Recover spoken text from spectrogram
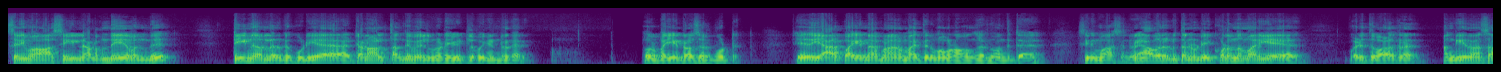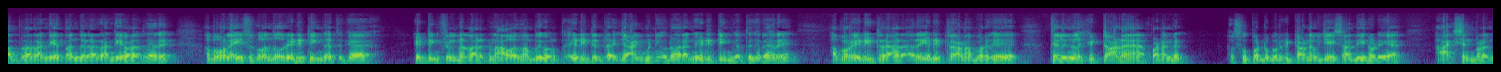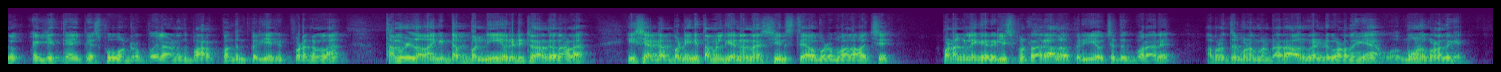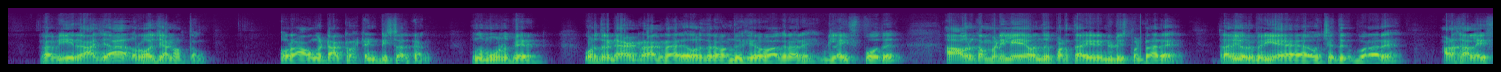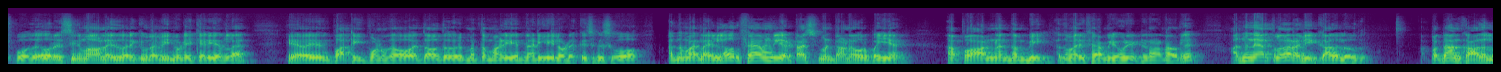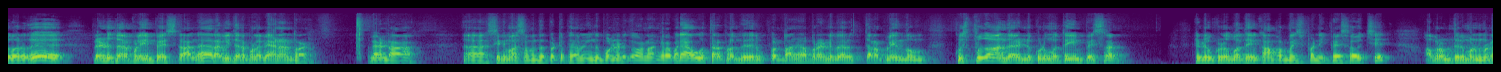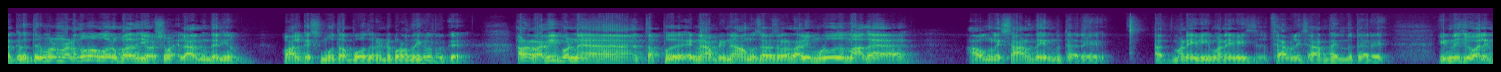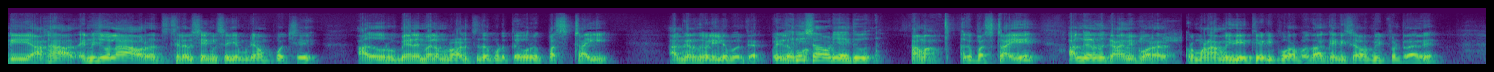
சினிமா ஆசையில் நடந்தே வந்து டி நகரில் இருக்கக்கூடிய டெனால் தங்கவேலினுடைய வீட்டில் போய் நின்றுருக்காரு. ஒரு பையன் ட்ரௌசர் போட்டு. ஏது யாருப்பா என்ன பண்ண? இந்த மாதிரி திருமங்கலம் அங்கேருந்து வந்துட்டேன். சினிமா ஆசைன்னு. அவருக்கு தன்னுடைய குழந்தை மாதிரியே எடுத்து வளர்க்குறாரு. அங்கேயே தான் சாப்பிட்றாரு அங்கேயே தங்குறாரு அங்கேயே வளர்க்குறாரு. அப்போ லைஃபுக்கு வந்து ஒரு எடிட்டிங் கற்றுக்க எடிட்டிங் ஃபீல்ட் நல்லா இருக்குன்னு அவர் தான் போய் ஒரு எடிட்டர்கிட்ட ஜாயின் பண்ணி விடுறாரு. அங்கே எடிட்டிங் கற்றுக்கிறாரு அப்புறம் எடிட்டர் ஆகிறாரு. எடிட்டர் ஆன பிறகு தெலுங்கில் ஹிட்டான படங்கள். சூப்பர் டூப்பர் ஹிட்டான விஜய் சாந்தியினுடைய ஆக்ஷன் படங்கள். வைஜெயந்தி ஐபிஎஸ் பூ ஒன்று புயலானது பாரத் பந்தன் பெரிய ஹிட் படங்கள்லாம் தமிழில் வாங்கி டப் பண்ணி ஒரு எடிட்டராக இருக்கிறதுனால ஈஸியாக டப் பண்ணி இங்கே தமிழுக்கு என்னென்ன சீன்ஸ் தேவைப்படும் போதெல்லாம் வச்சு படங்களை இங்கே ரிலீஸ் பண்ணுறாரு அதில் பெரிய உச்சத்துக்கு போகிறாரு அப்புறம் திருமணம் பண்ணுறாரு அவருக்கு ரெண்டு குழந்தைங்க மூணு குழந்தைங்க. ரவி ராஜா ரோஜான்னு ஒருத்தவங்க. ஒரு அவங்க டாக்டர் டென்டிஸ்டாக இருக்காங்க. இவங்க மூணு பேர். ஒருத்தர் டேரக்டர் ஆகுறாரு ஒருத்தர் வந்து ஹீரோ ஆகுறாரு. இப்படி லைஃப் போகுது. அவர் கம்பெனிலேயே வந்து படத்தை இன்ட்ரடியூஸ் பண்ணுறாரு ரவி ஒரு பெரிய உச்சத்துக்கு போகிறாரு அழகாக லைஃப் போகுது. ஒரு சினிமாவில் இது வரைக்கும் ரவியினுடைய கெரியரில் பார்ட்டிக்கு போனதோ ஏதாவது ஒரு மற்ற மாதிரி நடிகைகளோட கிசுகிசுவோ அந்த மாதிரிலாம் இல்லை. ஒரு ஃபேமிலி அட்டாச்மெண்ட்டான ஒரு பையன். அப்பா அண்ணன் தம்பி அந்த மாதிரி ஃபேமிலி ஓரியன்டான ஒரு அந்த நேரத்தில் தான் ரவி காதல் வருது. அப்போ தான் காதல் வருது. ரெண்டு தரப்புலையும் பேசுகிறாங்க ரவி தரப்பில் வேணான்றாங்க. வேண்டாம். சினிமா சம்மந்தப்பட்ட ஃபேமிலி இருந்து பொண்ணு எடுக்க வேணாங்கிற மாதிரி அவங்க தரப்புலேருந்து எதிர்ப்பு பண்ணுறாங்க அப்புறம் ரெண்டு பேரும் தரப்புலேருந்தும் குஷ்பு தான் அந்த ரெண்டு குடும்பத்தையும் பேசுகிறாங்க ரெண்டு குடும்பத்தையும் காம்ப்ரமைஸ் பண்ணி பேச வச்சு அப்புறம் திருமணம் நடக்குது. திருமணம் நடந்தும் அவங்க ஒரு பதினஞ்சு வருஷம். எல்லாருக்கும் தெரியும். வாழ்க்கை ஸ்மூத்தாக போகுது. ரெண்டு குழந்தைகள் இருக்குது ஆனால் ரவி பண்ண தப்பு என்ன அப்படின்னா அவங்க சொல்ல சொல்ல ரவி முழுவதுமாக அவங்களை சார்ந்தே இருந்துட்டாரு. மனைவி மனைவி ஃபேமிலி சார்ந்தே இருந்துட்டாரு. இண்டிவிஜுவாலிட்டியாக இண்டிவிஜுவலாக அவர் சில விஷயங்கள் செய்ய முடியாமல் போச்சு. அது ஒரு மேலும் மேலும் ஒரு அழுத்தத்தை கொடுத்து ஒரு ஃபஸ்ட் ஆகி அங்கேருந்து வெளியில் போயிருக்காரு. வெளியில் இது. ஆமாம் அது ஃபஸ்ட் ஆகி அங்கேருந்து கிளம்பி போகிறாரு ஒரு மன அமைதியை தேடி போகிறப்ப தான் கெனிஷாவை மீட் பண்ணுறாரு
